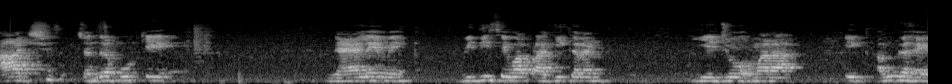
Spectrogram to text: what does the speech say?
आज चंद्रपुर के न्यायालय में विधि सेवा प्राधिकरण ये जो हमारा एक अंग है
